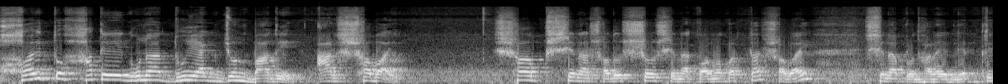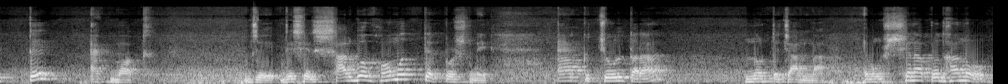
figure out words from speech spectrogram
হয়তো হাতে গোনা দুই একজন বাদে, আর সবাই, সব সেনা সদস্য, সেনা কর্মকর্তা, সবাই সেনা প্রধানের নেতৃত্বে একমত যে দেশের সার্বভৌমত্বের প্রশ্নে এক চুল তারা নড়তে চান না এবং সেনা প্রধানও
